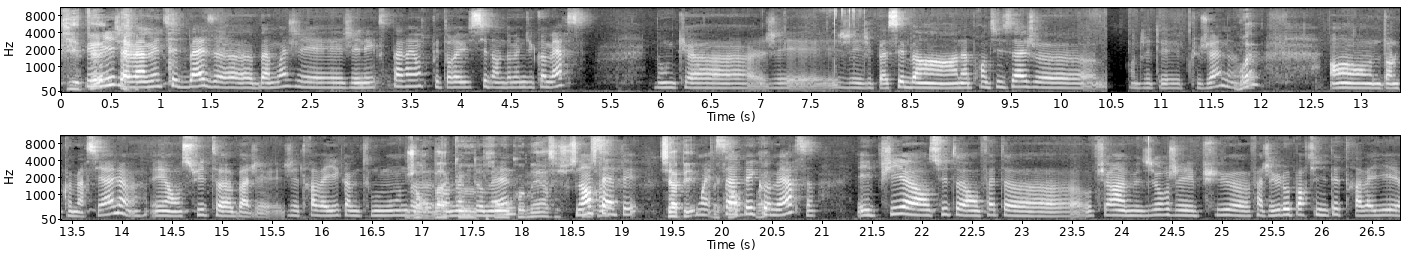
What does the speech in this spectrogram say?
Qui était oui, j'avais un métier de base. euh, bah, moi, j'ai j'ai une expérience plutôt réussie dans le domaine du commerce. Donc, euh, j'ai j'ai- j'ai passé ben, un apprentissage euh, quand j'étais plus jeune. Ouais. En, dans le commercial. Et ensuite, euh, bah, j'ai travaillé comme tout le monde Genre euh, dans bac le même euh, domaine. pro commerce, des choses Non, comme ça CAP. CAP. Ouais, d'accord, CAP ouais. commerce. Et puis ensuite, en fait, au fur et à mesure, j'ai pu, enfin, j'ai eu l'opportunité de travailler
